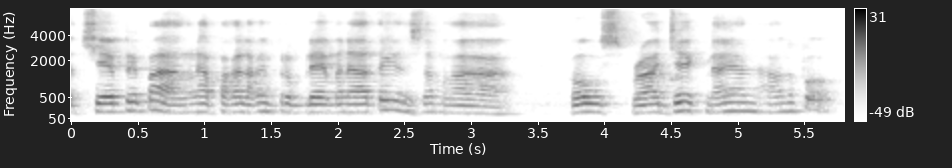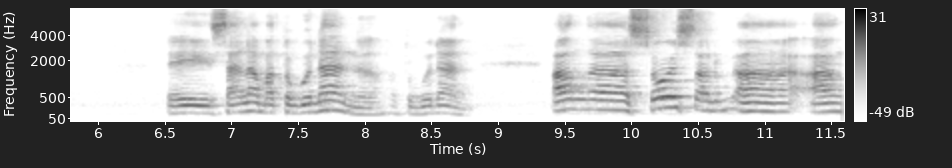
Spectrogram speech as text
At siyempre pa, ang napakalaking problema natin sa mga ghost project na yan, ano po, eh, sana matugunan, no? matugunan. Ang ah, source, ah, ang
